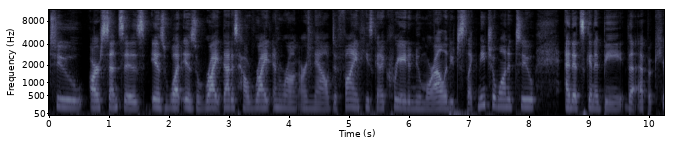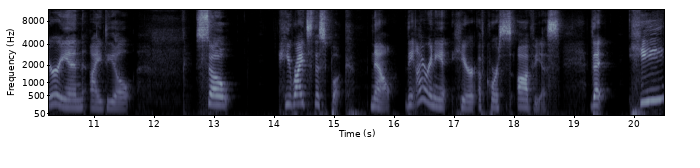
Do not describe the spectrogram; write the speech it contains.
to our senses is what is right. That is how right and wrong are now defined. He's going to create a new morality, just like Nietzsche wanted to, and it's going to be the Epicurean ideal. So he writes this book. Now, the irony here, of course, is obvious that he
